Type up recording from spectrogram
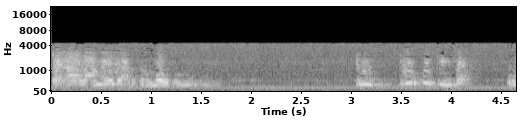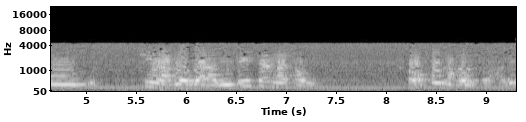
တခါလာမဲကြတော့မဟုတ်ဘူးဒီဒီကိုကြည့်ကြဟိုရှိရပြောကြတယ်သိစမ်းမထောင်ဟုတ်ဟုတ်မဟုတ်ဆိုဟာလေ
